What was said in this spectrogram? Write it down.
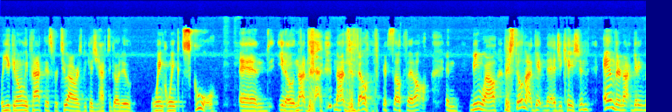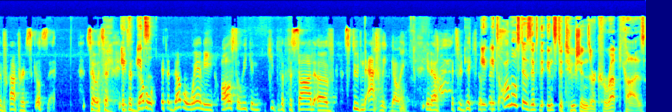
well, you can only practice for two hours because you have to go to wink, wink school and, you know, not, not develop yourself at all. And meanwhile, they're still not getting the education and they're not getting the proper skill set. So it's a it's, it's a double it's, it's, a double whammy. Also, we can keep the facade of student athlete going. You know, it's ridiculous. It, it's almost as if the institutions are corrupt. Cause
